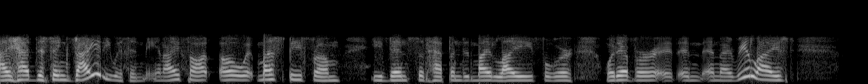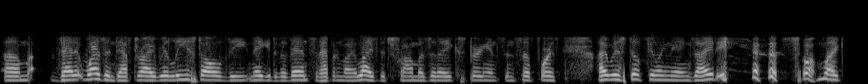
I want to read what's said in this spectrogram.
I had this anxiety within me, and I thought, oh, it must be from events that happened in my life or whatever. And and I realized um, that it wasn't. After I released all the negative events that happened in my life, the traumas that I experienced, and so forth, I was still feeling the anxiety. so I'm like,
